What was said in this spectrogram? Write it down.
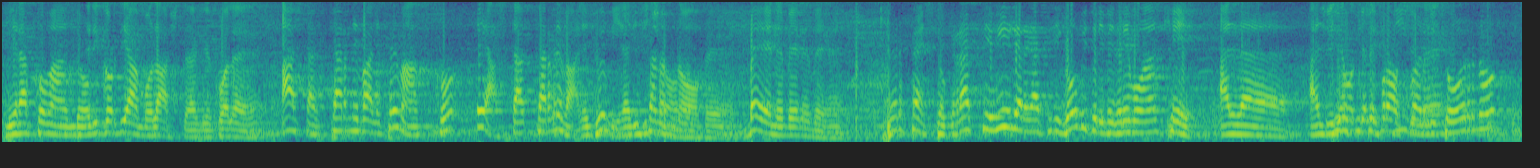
mi raccomando. ricordiamo l'hashtag qual è? Hashtag Carnevale Cremasco e hashtag Carnevale 2019. 19. Bene, bene, bene. Perfetto, grazie mille ragazzi di Gomito, li vedremo anche al, al Ci giro anche successivo, al ritorno.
